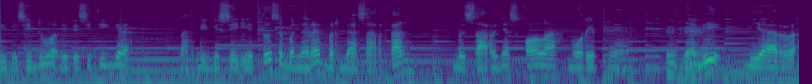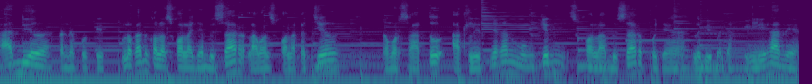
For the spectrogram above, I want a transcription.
divisi 2, divisi 3. Nah, divisi itu sebenarnya berdasarkan besarnya sekolah muridnya. Jadi biar adil tanda kutip. Lo kan kalau sekolahnya besar lawan sekolah kecil, nomor satu atletnya kan mungkin sekolah besar punya lebih banyak pilihan ya.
